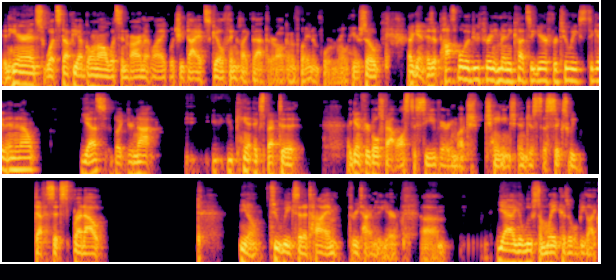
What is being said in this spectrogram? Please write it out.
adherence, what stuff you have going on, what's environment like, what's your diet skill, things like that. Are all going to play an important role here. So, again, is it possible to do three mini cuts a year for two weeks to get in and out? yes, but you're not, you, you can't expect to, again, if your goal is fat loss, to see very much change in just a six week deficit spread out, you know, two weeks at a time, three times a year. Um, yeah, you'll lose some weight because it will be like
